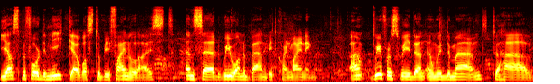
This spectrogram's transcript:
just before the MiCA was to be finalized and said we want to ban Bitcoin mining. Um, we're from Sweden and we demand to have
